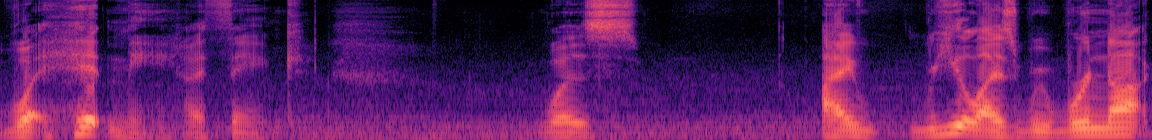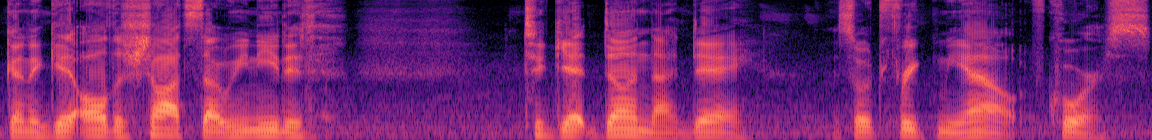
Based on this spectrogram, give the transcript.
what hit me. I think was I realized we were not going to get all the shots that we needed to get done that day. So it freaked me out, of course,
